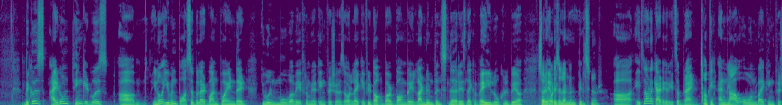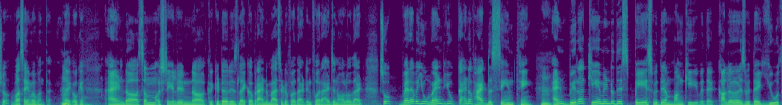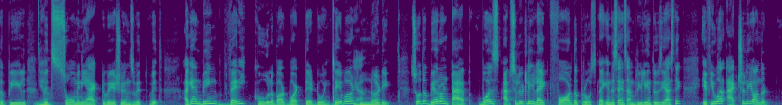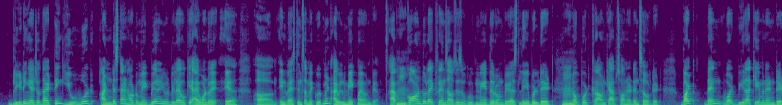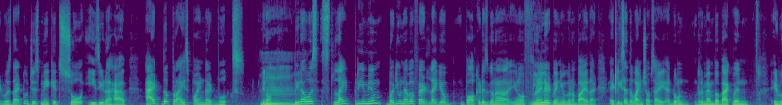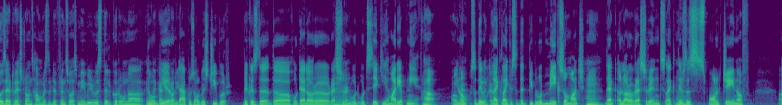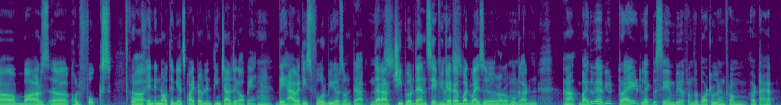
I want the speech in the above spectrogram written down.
because i don't think it was um, you know even possible at one point that you will move away from your kingfishers or like if you talk about bombay london pilsner is like a very local beer. Sorry what is a London Pilsner uh, it's not a category it's a brand okay and okay. now owned by Kingfisher. Vasai mein banta hai. Like okay, and uh, some Australian uh, cricketer is like a brand ambassador for that and for ads and all of that. So wherever you went, you kind of had the same thing. And Bira came into this space with their monkey, with their colors, with their youth appeal, Yeah. with so many activations, with with again being very cool about what they're doing. They weren't Yeah. nerdy. So the beer on tap was absolutely like for the pros. Like in the sense, I'm really enthusiastic. If you are actually on the bleeding edge of that thing, you would understand how to make beer, and you would be like, okay, I want to uh, uh, invest in some equipment. I will make my own beer. I've gone to like friends' houses who've made their own beers, labeled it, you know, put crown caps on it, and served it. But then what Bira came in and did was that to just make it so easy to have at the price point that works you know mm. bira was slight premium but you never felt like your pocket is gonna you know feel right. it when you're gonna buy that at least at the wine shops I, I, don't remember back when it was at restaurants how much the difference was maybe it was still corona no beer on tap was always cheaper because the the hotel or a restaurant mm. would would say ki hamari apni hai Ha, Okay. you know so they would okay. like like you said that people would make so much hmm. that a lot of restaurants like hmm. there's this small chain of uh, bars uh, called folks uh, in in North India, it's quite prevalent. Teen char jagao pe. Hmm. They have at least four beers on tap that are cheaper than say if you get a Budweiser or a Hoegaarden. Hmm. By the way, have you tried like the same beer from the bottle and from a tap?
